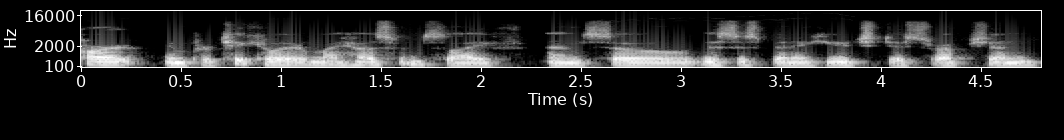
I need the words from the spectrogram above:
part, in particular, of my husband's life. And so this has been a huge disruption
